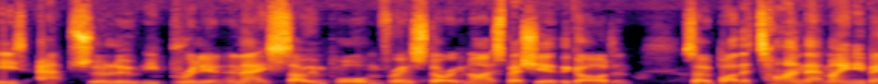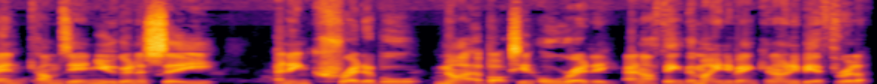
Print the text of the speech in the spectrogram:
is absolutely brilliant, and that is so important for a historic night, especially at the Garden. So by the time that main event comes in, you're going to see an incredible night of boxing already. And I think the main event can only be a thriller.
